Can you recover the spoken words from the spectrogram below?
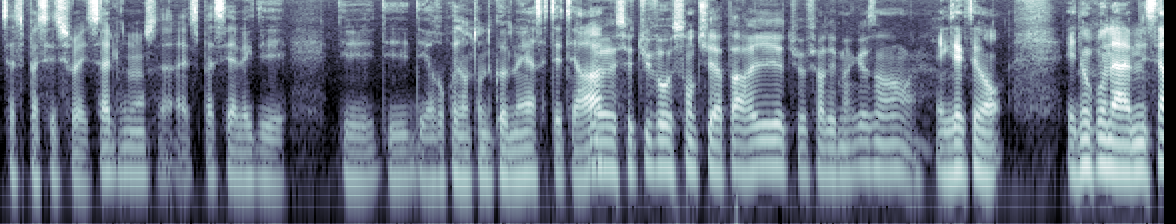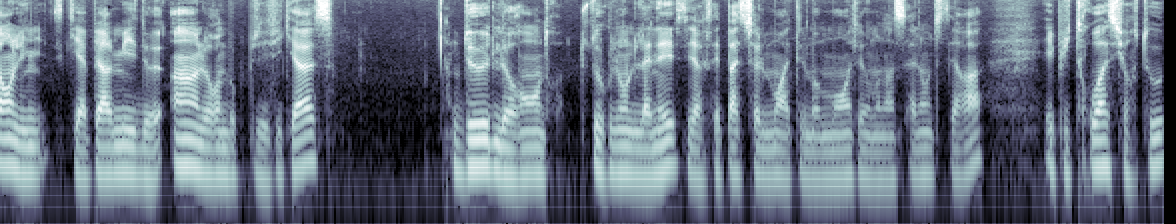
Ça se passait sur les salons, ça se passait avec des, des, représentants de commerce, etc. si tu vas au sentier à Paris, tu veux faire des magasins. Exactement. Et donc on a amené ça en ligne, ce qui a permis de, un, le rendre beaucoup plus efficace, deux, de le rendre tout au long de l'année, c'est-à-dire que c'est pas seulement à tel moment, à tel moment d'un salon, etc. Et puis trois, surtout,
